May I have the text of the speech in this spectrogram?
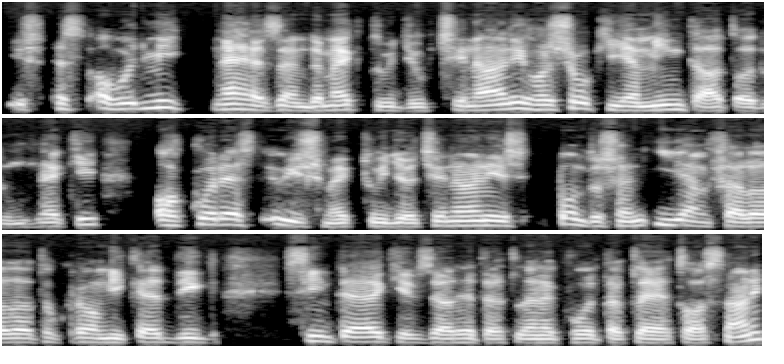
És ezt ahogy mi nehezen, de meg tudjuk csinálni, ha sok ilyen mintát adunk neki, akkor ezt ő is meg tudja csinálni, és pontosan ilyen feladatokra, amik eddig szinte elképzelhetetlenek voltak, lehet használni,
